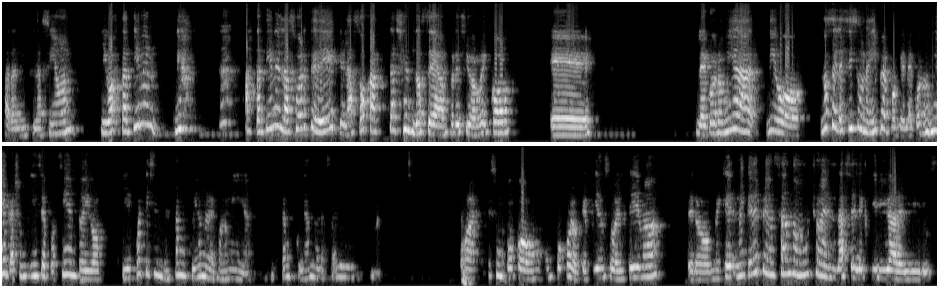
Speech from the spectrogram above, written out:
para la inflación. Digo, hasta tienen, hasta tienen la suerte de que la soja está yéndose a precio récord. Eh, la economía, digo, no se les hizo una hiper porque la economía cayó un 15%, digo, y después te dicen, estamos cuidando la economía, estamos cuidando la salud es un poco, un poco lo que pienso del tema, pero me quedé, me quedé pensando mucho en la selectividad del virus.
